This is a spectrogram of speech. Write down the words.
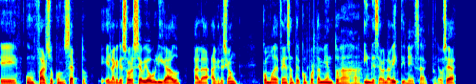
Eh, un falso concepto. El agresor se vio obligado a la agresión como defensa ante el comportamiento indeseable de la víctima. Exacto. O sea,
